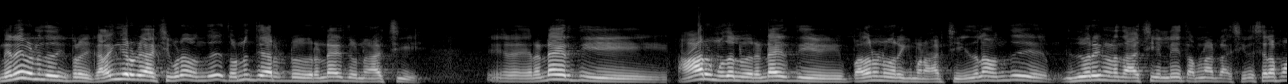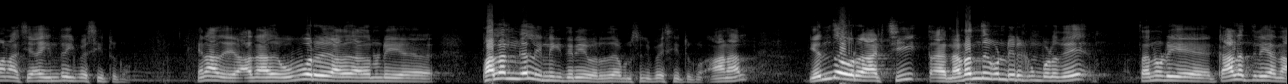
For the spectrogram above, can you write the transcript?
நிறைவடைந்ததுக்கு பிறகு கலைஞருடைய ஆட்சி கூட வந்து தொண்ணூற்றி ஆறு டு ரெண்டாயிரத்தி ஒன்று ஆட்சி ரெண்டாயிரத்தி ஆறு முதல் ரெண்டாயிரத்தி பதினொன்று வரைக்குமான ஆட்சி இதெல்லாம் வந்து இதுவரை நடந்த ஆட்சிகள்லேயே தமிழ்நாட்டு ஆட்சியில் சிறப்பான ஆட்சியாக இன்றைக்கு பேசிகிட்டு இருக்கோம் ஏன்னா அது அது அது ஒவ்வொரு அது அதனுடைய பலன்கள் இன்றைக்கி தெரிய வருது அப்படின்னு சொல்லி பேசிகிட்டு இருக்கோம் ஆனால் எந்த ஒரு ஆட்சி த- நடந்து கொண்டிருக்கும் பொழுதே தன்னுடைய காலத்திலேயே அந்த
